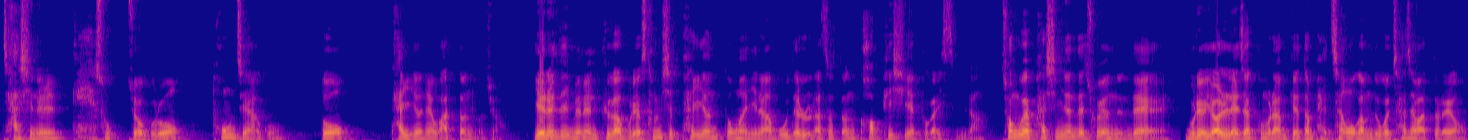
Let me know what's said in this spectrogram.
자신을 계속적으로 통제하고 또 단련해 왔던 거죠. 예를 들면은 그가 무려 38년 동안이나 모델로 나섰던 커피 CF가 있습니다. 1980년대 초였는데 무려 14작품을 함께 했던 배창호 감독을 찾아왔더래요.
